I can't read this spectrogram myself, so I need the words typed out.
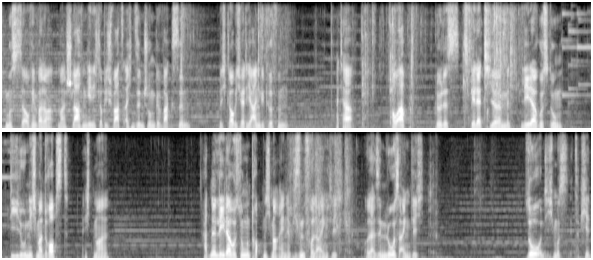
Ich musste auf jeden Fall mal schlafen gehen. Ich glaube, die Schwarzeichen sind schon gewachsen. Und ich glaube, ich werde hier angegriffen. Alter, hau ab. Blödes Skelett hier mit Lederrüstung, die du nicht mal droppst. Echt mal. Hat eine Lederrüstung und droppt nicht mal eine. Wie sinnvoll eigentlich. Oder sinnlos eigentlich. So, und ich muss... Jetzt habe ich hier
